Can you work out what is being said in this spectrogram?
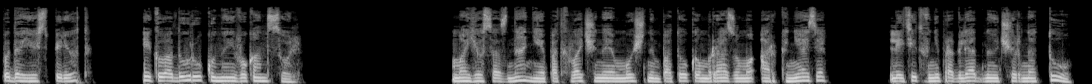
Подаюсь вперед и кладу руку на его консоль. Мое сознание, подхваченное мощным потоком разума аркнязя, летит в непроглядную черноту,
